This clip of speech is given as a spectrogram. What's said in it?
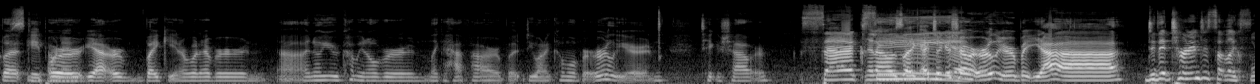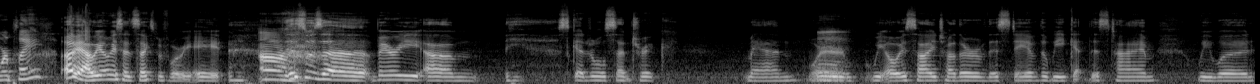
but skateboarding. or yeah or biking or whatever. And uh, I know you're coming over in like a half hour, but do you want to come over earlier and take a shower? Sexy. And I was like, I took a shower earlier, but yeah. Did it turn into like foreplay? Oh yeah, we always had sex before we ate. Uh, this was a very um, schedule centric man where Mm. we always saw each other this day of the week at this time. We would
